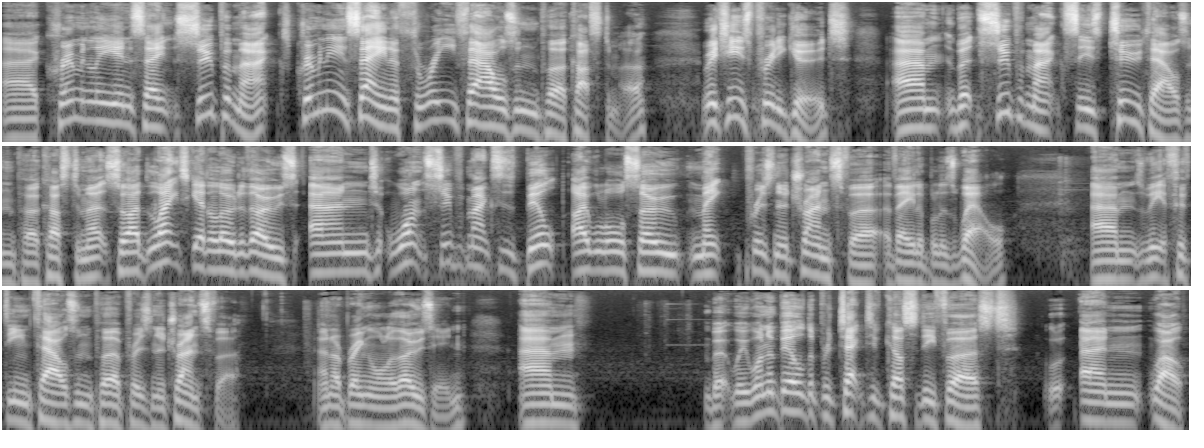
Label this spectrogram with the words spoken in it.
Uh, criminally insane supermax criminally insane are 3000 per customer which is pretty good. Um, but supermax is 2000 per customer so i'd like to get a load of those. And once supermax is built i will also make prisoner transfer available as well. Um, so we get 15000 per prisoner transfer and i'll bring all of those in. Um, but we want to build the protective custody first and well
